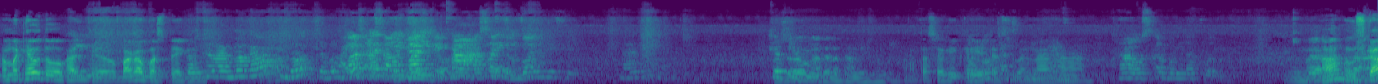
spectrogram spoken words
हा मग ठेवतो खाली ठेव. बघा बसतोय का? तुला बघा बघ. बस. असा उभा ठेव. हा, असा ठेव. बस. पसरव ना त्याला थांब आता सगळे क्रिएटर्स बनणार ना. हा उसका बुंदा खोल. हा उसका?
